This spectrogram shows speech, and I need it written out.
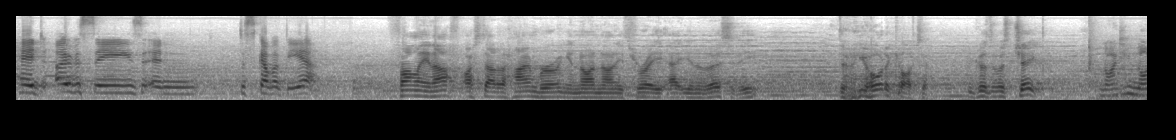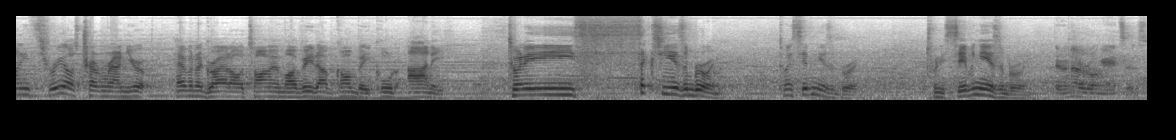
head overseas and discover beer. Funnily enough, I started home brewing in 1993 at university doing horticulture because it was cheap. 1993, I was traveling around Europe having a great old time in my V-Dub Combi called Arnie. 26 years of brewing, 27 years of brewing, 27 years of brewing. There are no wrong answers.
